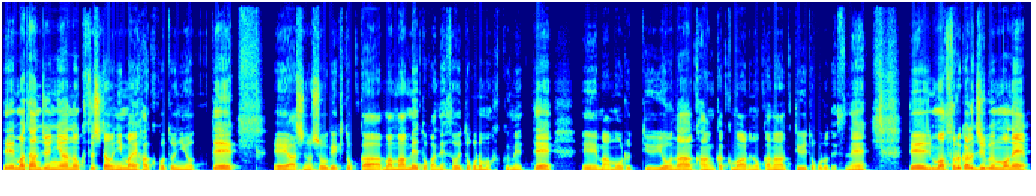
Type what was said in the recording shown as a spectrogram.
で、まあ単純にあの靴下を2枚履くことによって、えー足の衝撃とか、まあ豆とかね、そういうところも含めて、えー守るっていうような感覚もあるのかなっていうところですね。で、まあそれから自分もね、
